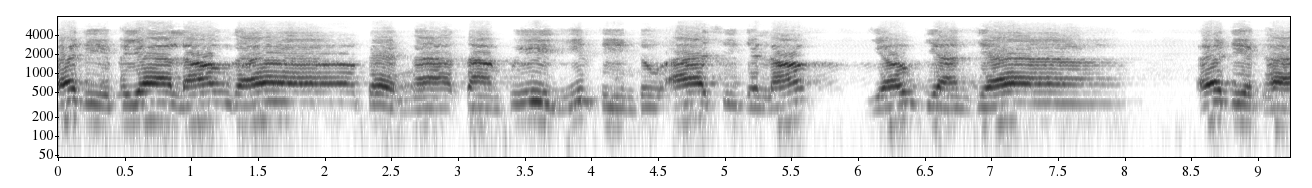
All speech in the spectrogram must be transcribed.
အဲ့ဒီဘုရားလောင်းကတဲ့ငါတန်ပေးရင်တင်တို့အားရှိတဲ့လောက်ရောက်ပြန်ကြအဲ့ဒီအခါ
